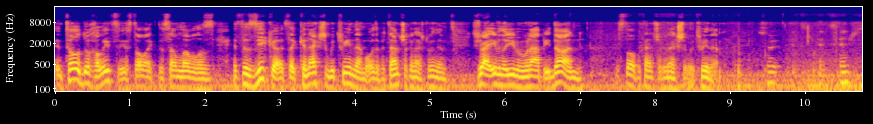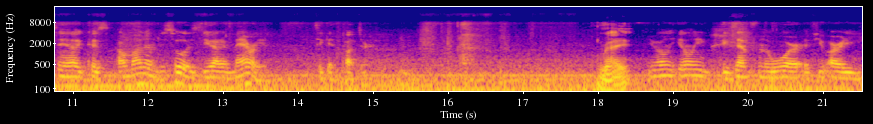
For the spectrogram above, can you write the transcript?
until do chalitzi, it's still like to some level is it's the zika. It's like connection between them or the potential connection between them. So you're right. Even though even would not be done, there's still a potential connection between them. So it's, it's interesting because Almana and Basul is you got to marry him to get putter. Right. You're only you're only exempt from the war if you already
